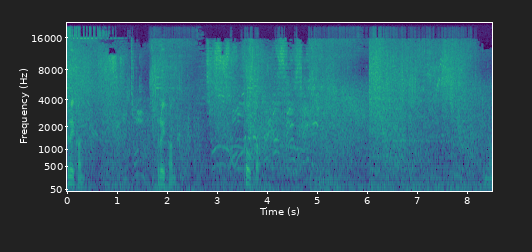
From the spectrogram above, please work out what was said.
Trójkąt. Trójkąt. Kółko. No.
